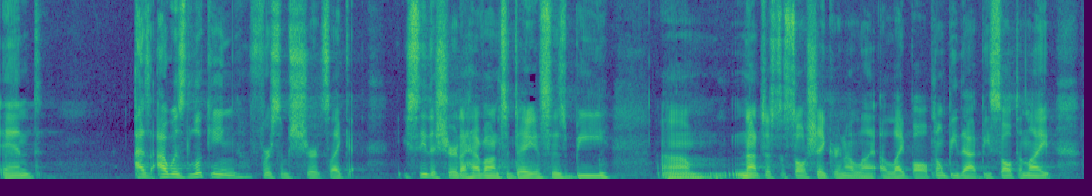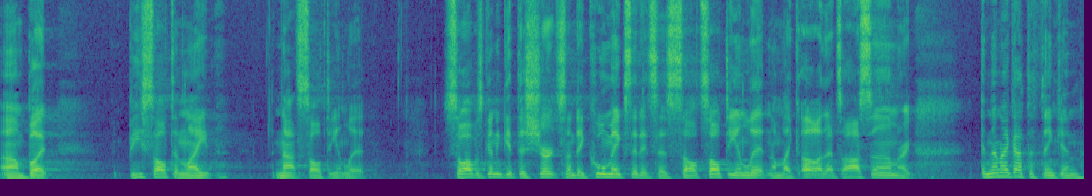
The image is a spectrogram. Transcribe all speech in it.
And as I was looking for some shirts, like you see the shirt I have on today, it says be um, not just a salt shaker and a light, a light, bulb. Don't be that, be salt and light. Um, but be salt and light, not salty and lit. So I was gonna get this shirt, Sunday Cool makes it, it says salt, salty and lit. And I'm like, oh, that's awesome, right? And then I got to thinking,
